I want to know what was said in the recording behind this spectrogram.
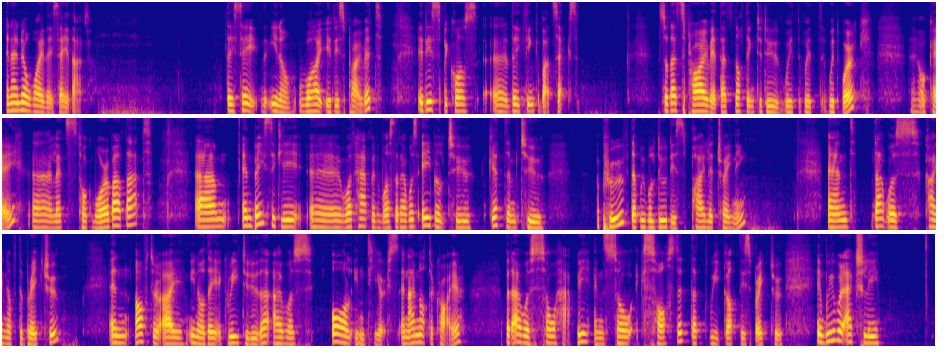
And I know why they say that. They say, you know, why it is private. It is because uh, they think about sex. So that's private, that's nothing to do with, with, with work. Uh, okay, uh, let's talk more about that. Um, and basically, uh, what happened was that I was able to get them to approve that we will do this pilot training. And that was kind of the breakthrough. And after I, you know, they agreed to do that, I was all in tears. And I'm not a crier, but I was so happy and so exhausted that we got this breakthrough. And we were actually,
